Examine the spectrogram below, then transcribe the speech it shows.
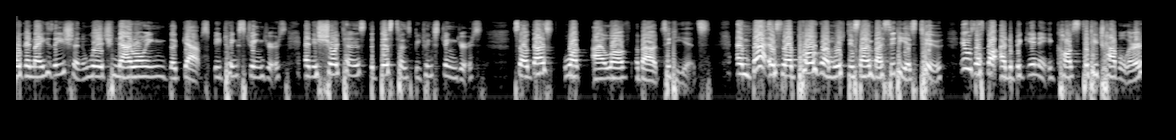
organization which narrowing the gaps between strangers and it shortens the distance between strangers. So that's what I love about CITIES. And that is a program which designed by CITIES too. It was a thought at the beginning, it called City Traveler,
